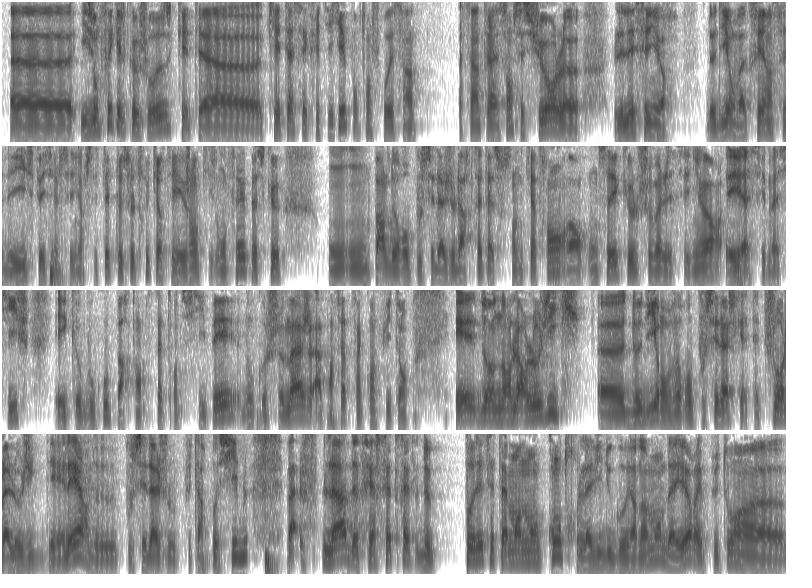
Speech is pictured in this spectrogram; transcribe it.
Euh, ils ont fait quelque chose qui était, euh, qui était assez critiqué, pourtant je trouvais ça assez intéressant, c'est sur le, les seniors de dire on va créer un CDI spécial senior. C'est peut-être le seul truc intelligent qu'ils ont fait parce que on, parle de repousser l'âge de la retraite à 64 ans. Or, on sait que le chômage des seniors est assez massif et que beaucoup partent en retraite anticipée, donc au chômage à partir de 58 ans. Et dans, leur logique euh, de dire on veut repousser l'âge, qui était toujours la logique des LR, de pousser l'âge le plus tard possible, bah, là, de faire cette de poser cet amendement contre l'avis du gouvernement d'ailleurs est plutôt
